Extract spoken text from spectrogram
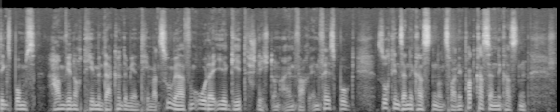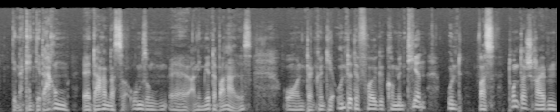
Dingsbums haben wir noch Themen, da könnt ihr mir ein Thema zuwerfen oder ihr geht schlicht und einfach in Facebook, sucht den Sendekasten und zwar den Podcast-Sendekasten den erkennt ihr darum, äh, daran, dass da oben so ein äh, animierter Banner ist. Und dann könnt ihr unter der Folge kommentieren und was drunter schreiben.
